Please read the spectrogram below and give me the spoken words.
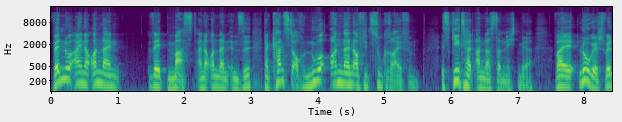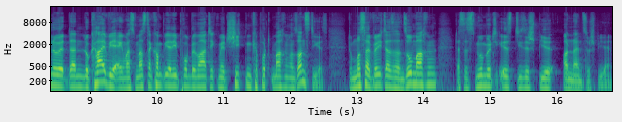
wenn du eine Online-Welt machst, eine Online-Insel, dann kannst du auch nur online auf die zugreifen es geht halt anders dann nicht mehr. Weil, logisch, wenn du dann lokal wieder irgendwas machst, dann kommt wieder die Problematik mit Cheaten, kaputt machen und sonstiges. Du musst halt wirklich das dann so machen, dass es nur möglich ist, dieses Spiel online zu spielen.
